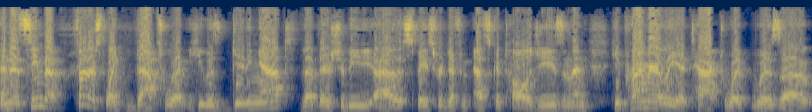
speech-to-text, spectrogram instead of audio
And it seemed at first like that's what he was getting at, that there should be uh, space for different eschatologies, and then he primarily attacked what was uh,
